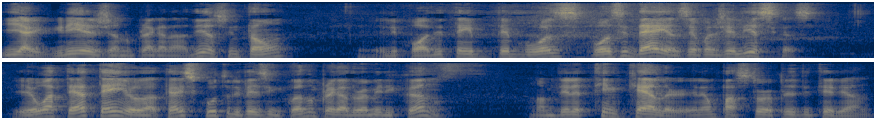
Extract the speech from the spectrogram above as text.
ir à igreja, não prega nada disso, então ele pode ter, ter boas, boas ideias evangelísticas. Eu até tenho, eu até escuto de vez em quando um pregador americano, o nome dele é Tim Keller, ele é um pastor presbiteriano.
